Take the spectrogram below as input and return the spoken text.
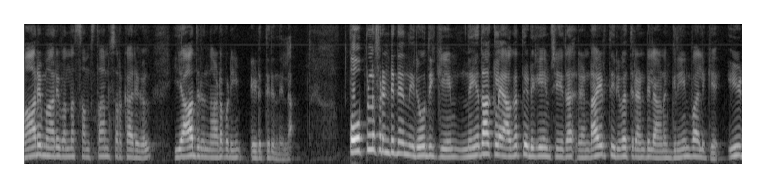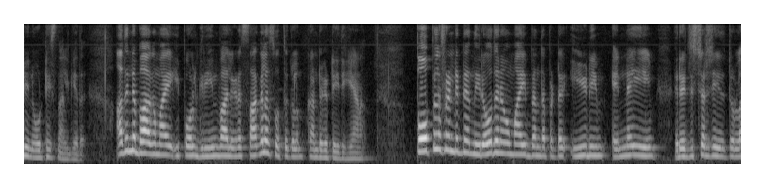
മാറി മാറി വന്ന സംസ്ഥാന സർക്കാരുകൾ യാതൊരു നടപടിയും എടുത്തിരുന്നില്ല. പോപ്പുലർ ഫ്രണ്ടിനെ നിരോധിക്കുകയും നേതാക്കളെ അകത്തിടുകയും ചെയ്ത രണ്ടായിരത്തി ഇരുപത്തിരണ്ടിലാണ് ഗ്രീൻ വാലിക്ക് ഇ ഡി നോട്ടീസ് നൽകിയത്. അതിന്റെ ഭാഗമായി ഇപ്പോൾ ഗ്രീൻ വാലിയുടെ സകല സ്വത്തുക്കളും കണ്ടുകെട്ടിയിരിക്കുകയാണ്. പോപ്പുലർ ഫ്രണ്ടിന്റെ നിരോധനവുമായി ബന്ധപ്പെട്ട് ഇ ഡിയും എൻ ഐ എയും രജിസ്റ്റർ ചെയ്തിട്ടുള്ള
